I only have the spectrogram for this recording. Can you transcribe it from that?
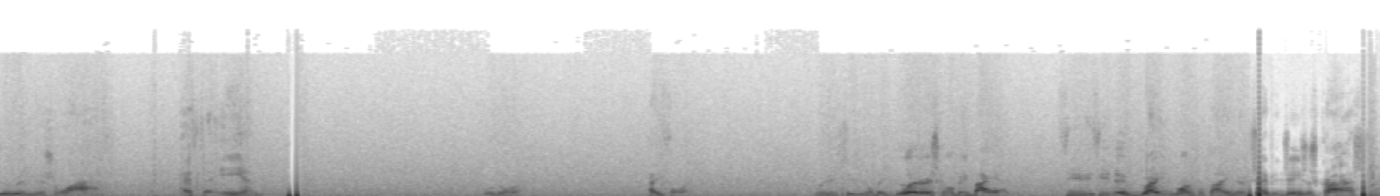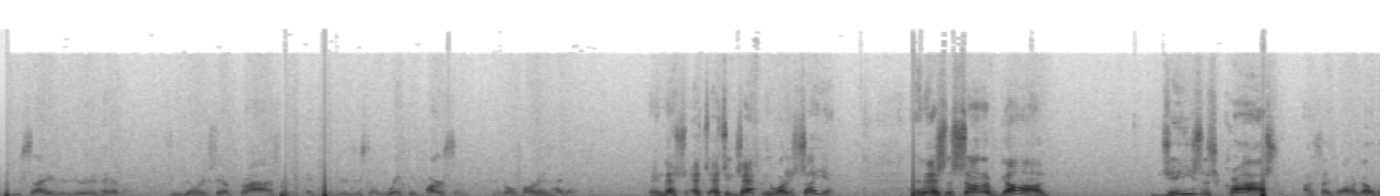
do in this life, at the end, we're going to pay for it. It's either going to be good or it's going to be bad. If you, if you do great and wonderful things and accept Jesus Christ, you're saved and you're in heaven. If you don't accept Christ and, and, and you're just a wicked person, you're going to burn in hell. And that's, that's, that's exactly what it's saying. And as the Son of God, Jesus Christ I said a while ago,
